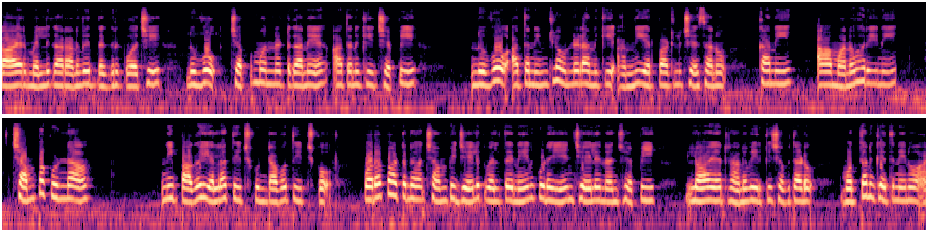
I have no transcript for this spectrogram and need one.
లాయర్ మెల్లిగా రణవీర్ దగ్గరికి వచ్చి నువ్వు చెప్పమన్నట్టుగానే అతనికి చెప్పి నువ్వు అతని ఇంట్లో ఉండడానికి అన్ని ఏర్పాట్లు చేశాను. కానీ ఆ మనోహరిని చంపకుండా నీ పగ ఎలా తీర్చుకుంటావో తీర్చుకో. పొరపాటున చంపి జైలుకి వెళ్తే నేను కూడా ఏం చేయలేనని చెప్పి లాయర్ రణవీర్కి చెబుతాడు. మొత్తానికైతే నేను ఆ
